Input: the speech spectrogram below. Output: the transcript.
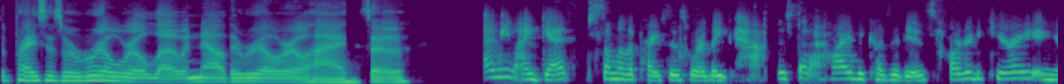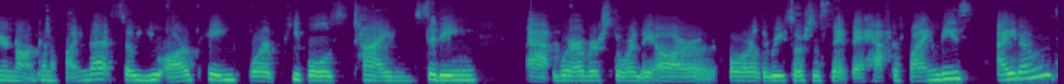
the prices were real, real low and now they're real, real high. So I mean, I get some of the prices where they have to set it high because it is harder to curate and you're not going to find that. So you are paying for people's time sitting at wherever store they are or the resources that they have to find these items.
